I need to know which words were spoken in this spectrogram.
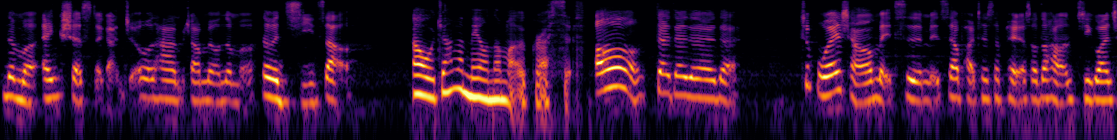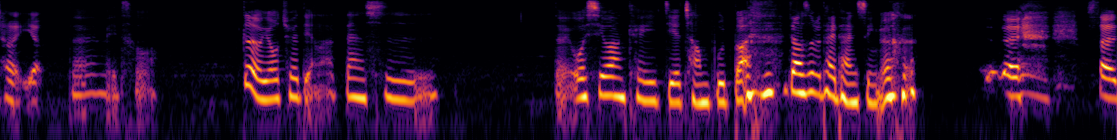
那么 anxious 的感觉，或者他们比较没有那么那么急躁？哦，我觉得他们没有那么 aggressive。哦，对对对对对，就不会想要每次每次要 participate 的时候都好像机关枪一样。对，没错，各有优缺点啦。但是，对，我希望可以截长补短，这样是不是太贪心了？对，算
